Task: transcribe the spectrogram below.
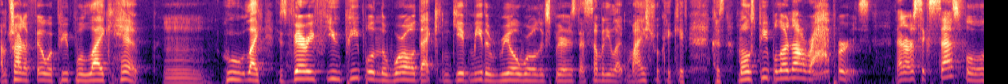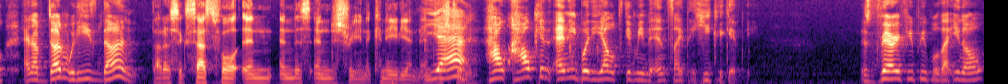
I'm trying to fill with people like him mm. who like there's very few people in the world that can give me the real world experience that somebody like Maestro could give because most people are not rappers that are successful and have done what he's done. that are successful in in this industry in the Canadian industry. Yeah. How how can anybody else give me the insight that he could give me? There's very few people that, you know,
